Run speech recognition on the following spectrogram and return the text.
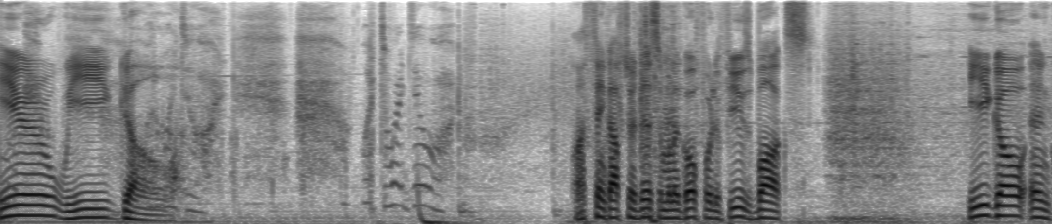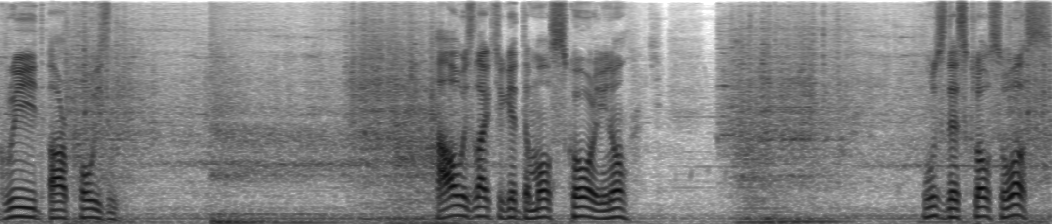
Here we What go. do I do? What do I do? I think after this I'm gonna go for the fuse box. Ego and greed are poison. I always like to get the most score, you know. Who's this close to us?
